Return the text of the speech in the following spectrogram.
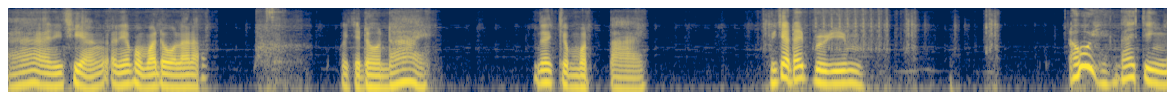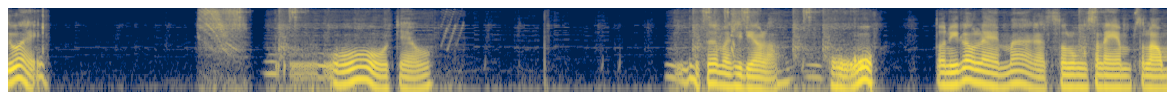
อ่า อันนี้เฉียง อันนี้ผมว่าโดนแล้วล่ะ ก็จะโดนได้เลือดเกือบหมดตายวิจะได้บรีมอุ้ย ได้จริงด้วย โอ้ แจ๋ว เลเซอร์มาทีเดียวเหรอโหตัวนี้เราแรงมากอะสลงสแลมสลัม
